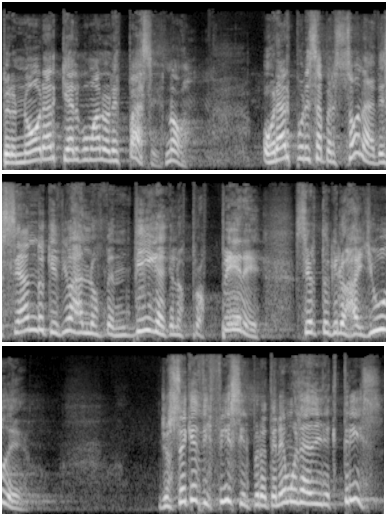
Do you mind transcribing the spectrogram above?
Pero no orar que algo malo les pase, no orar por esa persona, deseando que Dios los bendiga, que los prospere, ¿cierto? Que los ayude. Yo sé que es difícil, pero tenemos la directriz.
